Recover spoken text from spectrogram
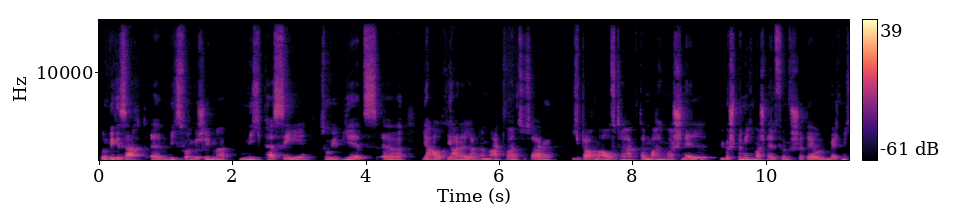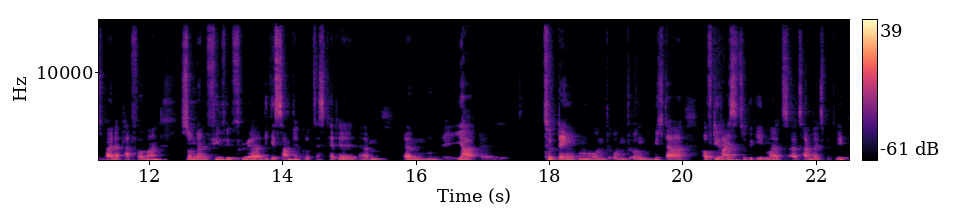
Und wie gesagt, äh, wie ich es vorhin beschrieben habe, nicht per se, so wie wir jetzt äh, ja auch jahrelang am Markt waren, zu sagen, ich brauche einen Auftrag, dann mache ich mal schnell, überspringe ich mal schnell fünf Schritte und melde mich bei einer Plattform an, sondern viel, viel früher die gesamte Prozesskette ähm, ähm, ja, zu denken und, und, und mich da auf die Reise zu begeben als, als Handwerksbetrieb.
